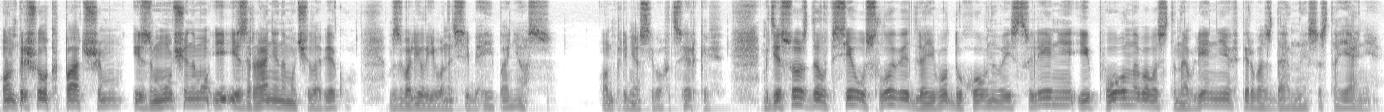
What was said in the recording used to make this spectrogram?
Он пришел к падшему, измученному и израненному человеку, взвалил его на себя и понес. Он принес его в церковь, где создал все условия для его духовного исцеления и полного восстановления в первозданное состояние,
